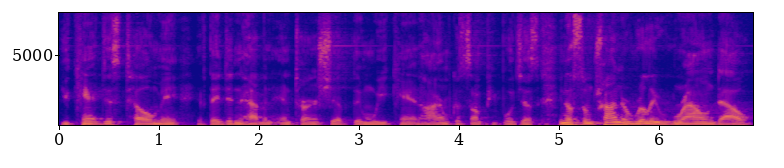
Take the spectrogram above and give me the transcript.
You can't just tell me if they didn't have an internship, then we can't hire them because some people just, you know, so I'm trying to really round out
